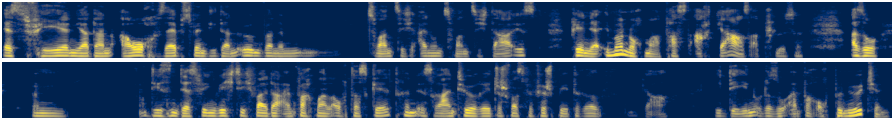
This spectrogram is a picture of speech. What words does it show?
es fehlen ja dann auch, selbst wenn die dann irgendwann im 2021 da ist, fehlen ja immer noch mal fast acht Jahresabschlüsse. Also ähm, die sind deswegen wichtig, weil da einfach mal auch das Geld drin ist, rein theoretisch, was wir für spätere ja, Ideen oder so einfach auch benötigen.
